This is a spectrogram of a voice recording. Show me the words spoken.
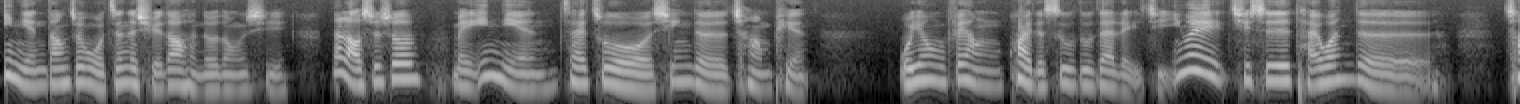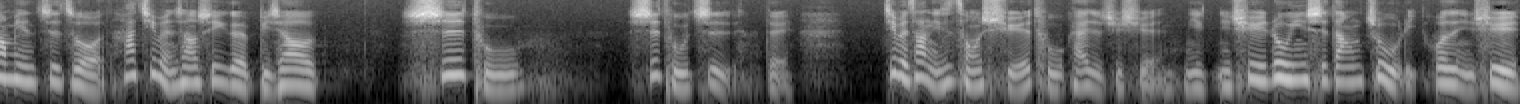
一年当中，我真的学到很多东西。那老实说，每一年在做新的唱片，我用非常快的速度在累积，因为其实台湾的。唱片制作，它基本上是一个比较师徒师徒制，对，基本上你是从学徒开始去学，你你去录音室当助理，或者你去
